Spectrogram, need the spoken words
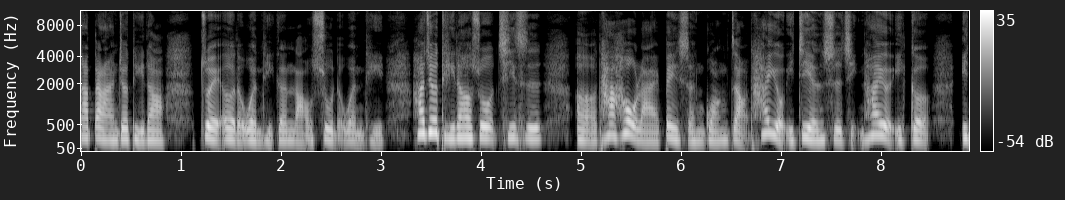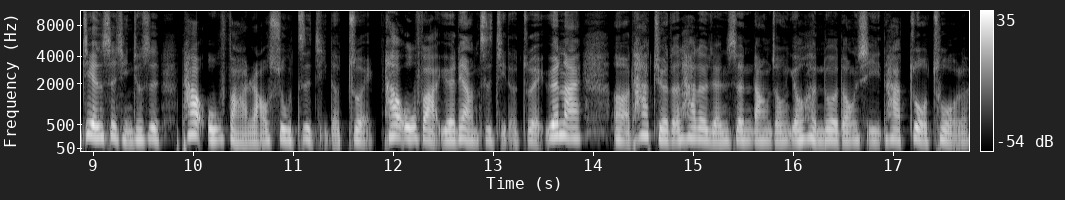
那当然就提到罪恶的问题跟饶恕的问题，他就提到说，其实呃，他后来被神光照，他有一件事情，他有一个一件事情，就是他无法饶恕自己的罪，他无法原谅自己的罪。原来呃，他觉得他的人生当中有很多的东西他做错了，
